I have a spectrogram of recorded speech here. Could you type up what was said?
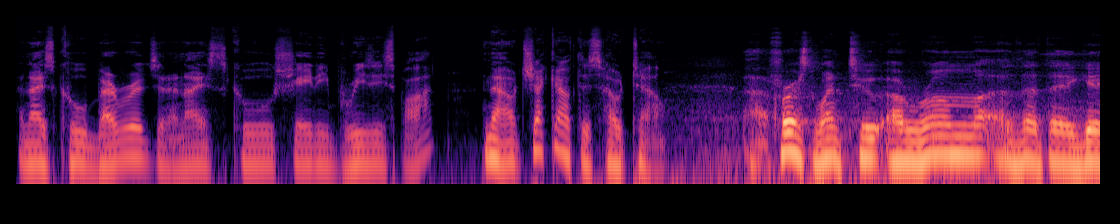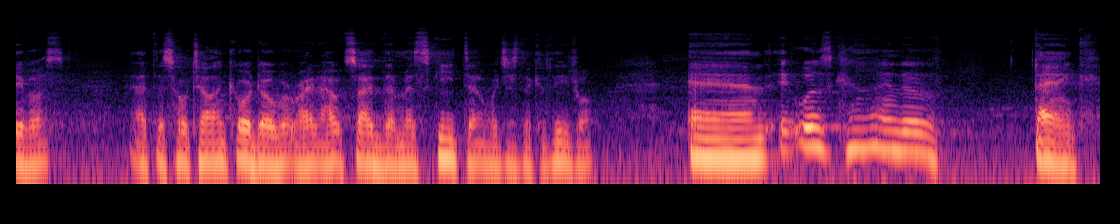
a nice cool beverage in a nice cool shady breezy spot. Now check out this hotel. Uh, first went to a room that they gave us at this hotel in Cordoba, right outside the Mezquita, which is the cathedral. And it was kind of dank,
